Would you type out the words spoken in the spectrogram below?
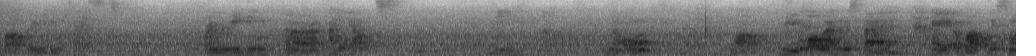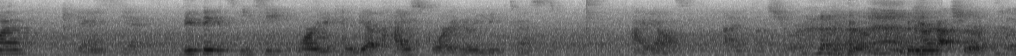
about the reading test or the reading uh, IELTS? No. No? Do you all understand okay, about this one? Okay. Yes. Do you think it's easy or you can get a high score in a reading test? IELTS? I'm not sure. You're not sure. so,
